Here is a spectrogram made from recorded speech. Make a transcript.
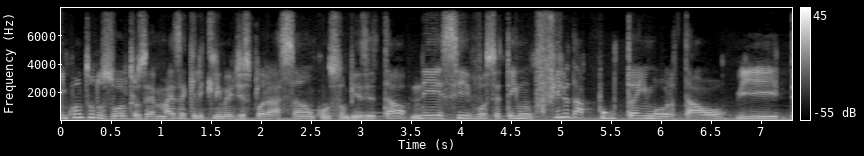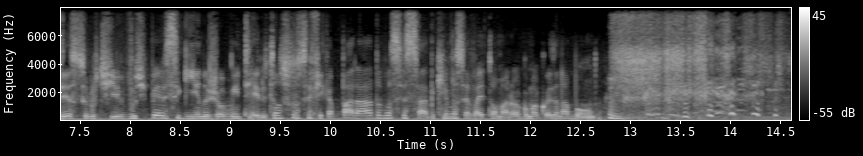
enquanto nos outros é mais aquele clima de exploração com zumbis e tal, nesse você tem um filho da puta imortal e destrutivo te perseguindo o jogo inteiro. Então se você fica parado, você sabe que você vai tomar alguma coisa na bunda.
